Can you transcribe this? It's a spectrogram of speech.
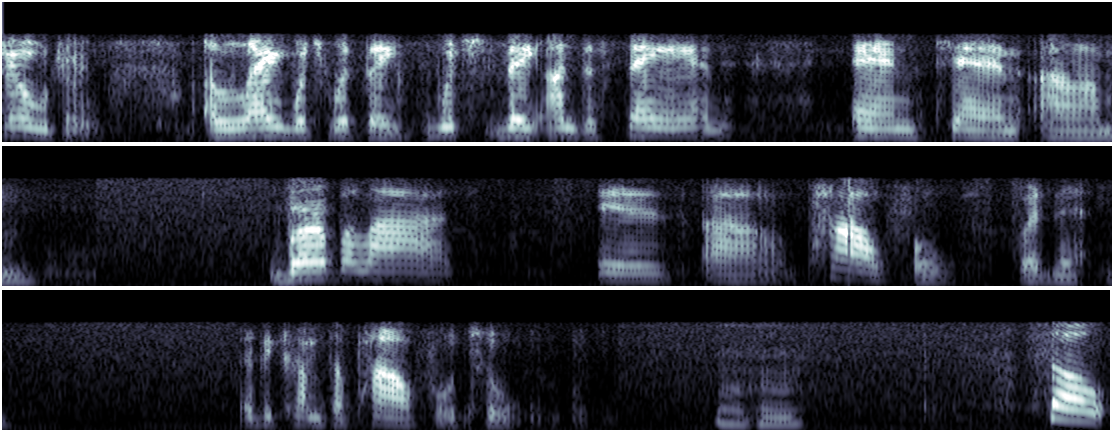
children, a language which they which they understand and can um, verbalize is uh, powerful for them. It becomes a powerful tool. Mhm. So,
